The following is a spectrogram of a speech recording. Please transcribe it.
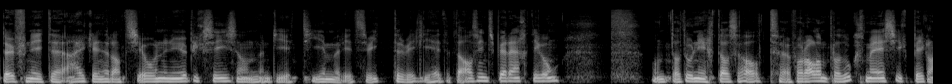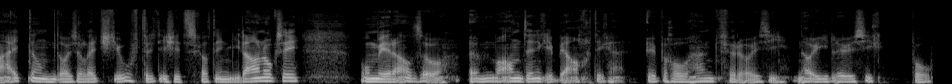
darf nicht eine Generationenübung sein, sondern die ziehen wir jetzt weiter, weil die haben Daseinsberechtigung. Und da tue ich das halt äh, vor allem produktmäßig begleiten. Und unser letzter Auftritt ist jetzt gerade in Milano gewesen, wo wir also eine wahnsinnige Beachtung bekommen haben für unsere neue Lösung von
